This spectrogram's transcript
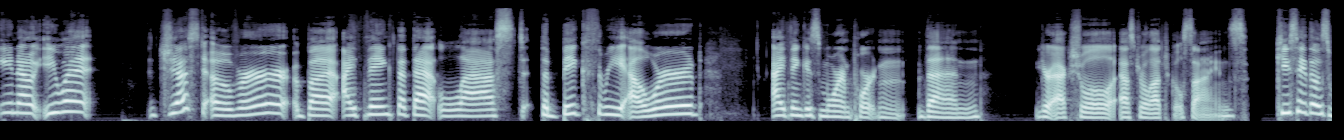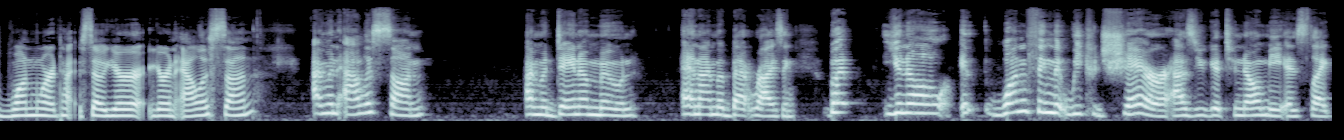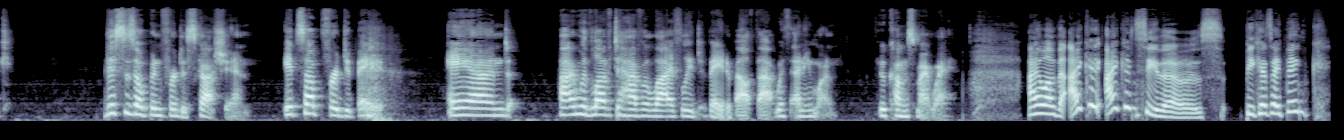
You know, you went just over, but I think that that last, the big three L word, I think is more important than your actual astrological signs. Can you say those one more time? So you're you're an Alice sun. I'm an Alice sun. I'm a Dana moon, and I'm a Bette rising. But you know, it, one thing that we could share as you get to know me is like, this is open for discussion. It's up for debate. and I would love to have a lively debate about that with anyone who comes my way. I love that. I can I can see those because I think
